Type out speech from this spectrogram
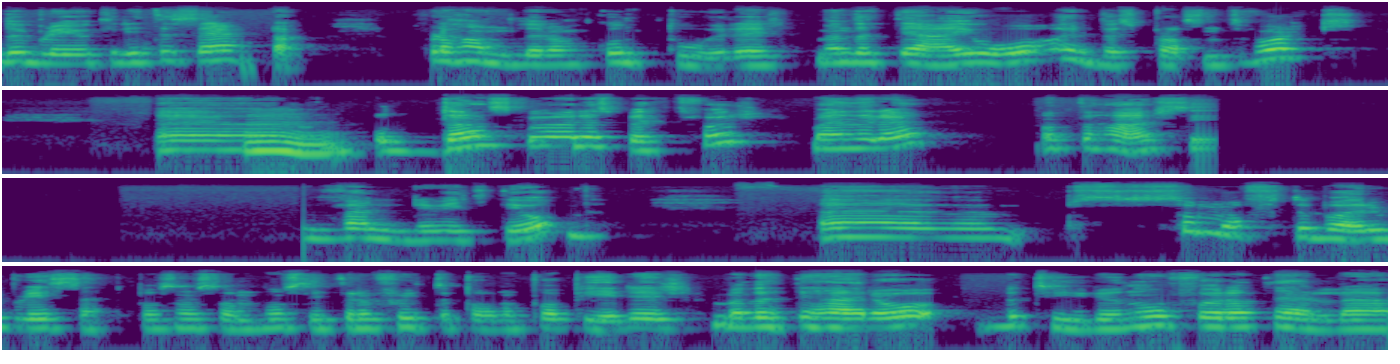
du blir jo kritisert, da. For det handler om kontorer. Men dette er jo òg arbeidsplassen til folk. Eh, mm. Og det skal vi ha respekt for, mener jeg. At det her sier veldig viktig jobb. Eh, som ofte bare blir sett på som sånn at man sitter og flytter på noen papirer. Men dette her òg betyr jo noe for at hele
